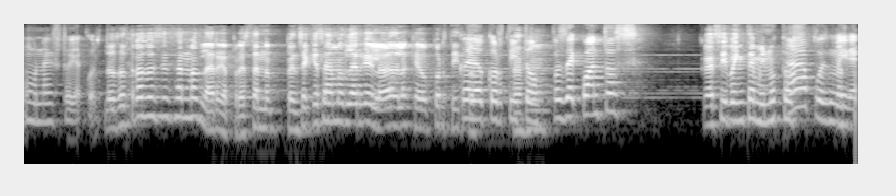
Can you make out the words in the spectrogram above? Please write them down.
una historia cortita. Las otras veces son más largas, pero esta no, pensé que sea más larga y la verdad quedó cortito. Quedó cortito. Ajá. Pues de cuántos? Casi 20 minutos. Ah, pues mira,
